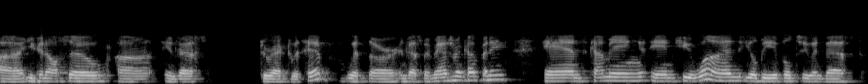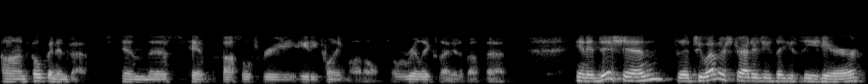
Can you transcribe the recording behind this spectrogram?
Uh, you can also uh, invest direct with HIP with our investment management company. And coming in Q1, you'll be able to invest on Open Invest in this HIP fossil-free 80-20 model. So we're really excited about that. In addition, the two other strategies that you see here,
